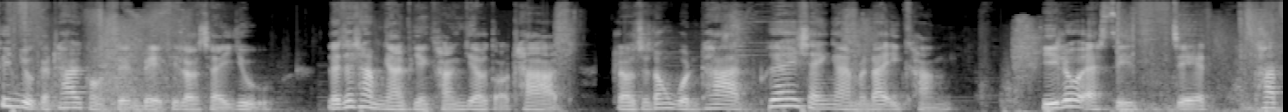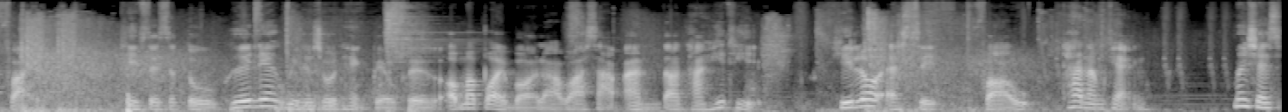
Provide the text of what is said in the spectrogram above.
ขึ้นอยู่กับธาตุของเซนเบทที่เราใช้อยู่ และจะทำงานเพียงครั้งเดียวต่อธาตุเราจะต้องวนธาตุเพื่อให้ใช้งานมันได้อีกครั้ง Hero Assist Jet ธาตุไฟทีบใส่ศัตรูเพื่อเรียกวีรชนแห่งเปลวเพลิงออกมาปล่อยบ่อลาวา3อันตามทางที่ถีบ Hero Assist f a l ธาตุน้ำแข็งเมื่อใช้ส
